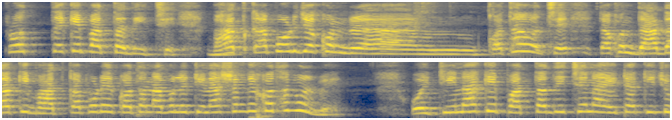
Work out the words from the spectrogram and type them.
প্রত্যেকে পাত্তা দিচ্ছে। ভাত কাপড় যখন কথা হচ্ছে, তখন দাদা কি ভাত কাপড়ের কথা না বলে টিনার সঙ্গে কথা বলবে? ওই টিনাকে পাত্তা দিচ্ছে না, এটা কিছু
